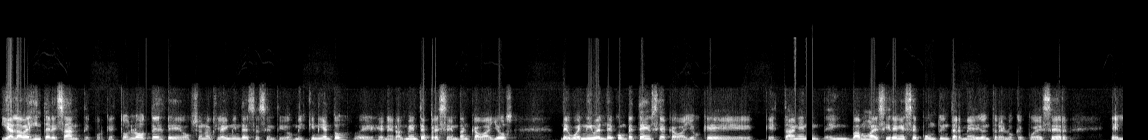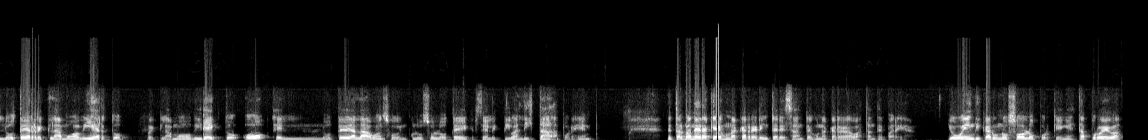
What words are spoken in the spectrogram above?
y a la vez interesante, porque estos lotes de optional claiming de 62.500 eh, generalmente presentan caballos de buen nivel de competencia, caballos que, están en, vamos a decir, en ese punto intermedio entre lo que puede ser el lote de reclamo abierto, reclamo directo, o el lote de allowance o incluso lote selectivas listadas, por ejemplo. De tal manera que es una carrera interesante, es una carrera bastante pareja. Yo voy a indicar uno solo porque en esta prueba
